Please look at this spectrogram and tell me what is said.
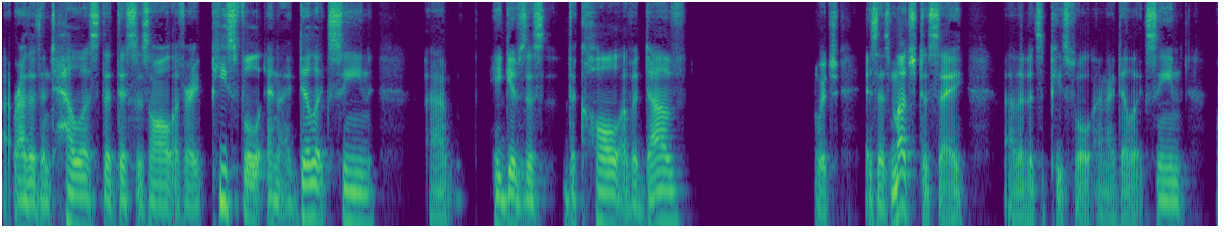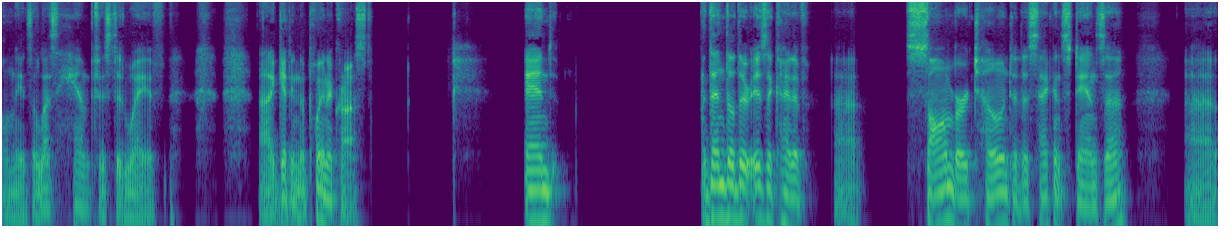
uh, rather than tell us that this is all a very peaceful and idyllic scene, uh, he gives us the call of a dove, which is as much to say uh, that it's a peaceful and idyllic scene, only it's a less ham-fisted way of getting the point across. And then, though there is a kind of uh, somber tone to the second stanza, uh,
